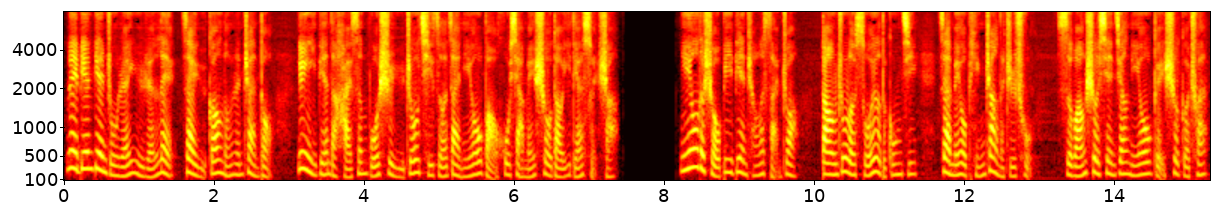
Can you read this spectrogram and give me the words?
那边变种人与人类在与高能人战斗。另一边的海森博士与周琦则在尼欧保护下没受到一点损伤。尼欧的手臂变成了伞状，挡住了所有的攻击。在没有屏障的之处，死亡射线将尼欧给射个穿，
